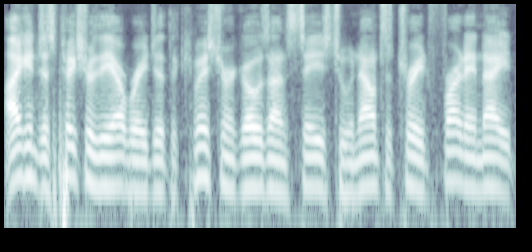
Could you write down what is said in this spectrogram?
I can just picture the outrage that the commissioner goes on stage to announce a trade Friday night,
